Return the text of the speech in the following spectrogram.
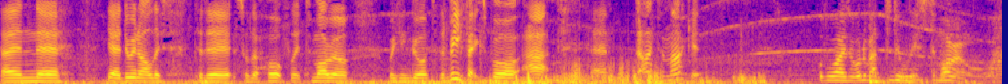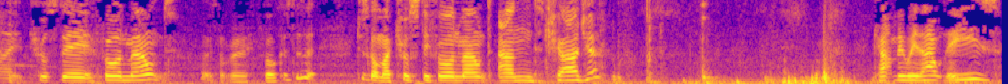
and uh, yeah, doing all this today so that hopefully tomorrow we can go to the beef expo at um, Darlington Market. Otherwise, I would have had to do this tomorrow. My trusty phone mount. Oh, it's not very focused, is it? Just got my trusty phone mount and charger. Can't be without these.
